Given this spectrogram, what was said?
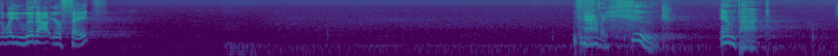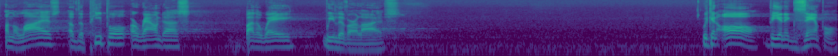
the way you live out your faith? We can have a huge impact on the lives of the people around us by the way we live our lives. We can all be an example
